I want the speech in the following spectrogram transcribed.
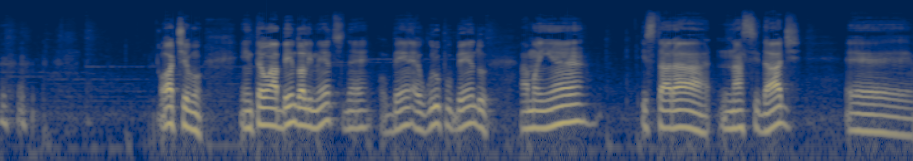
Ótimo. Então, a Bendo Alimentos, né? O, ben, é o grupo Bendo, amanhã estará na cidade, é,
